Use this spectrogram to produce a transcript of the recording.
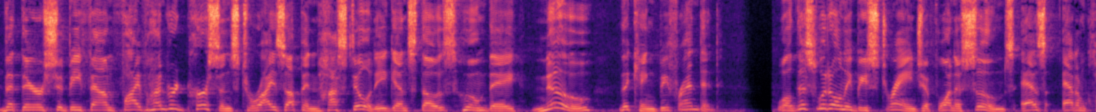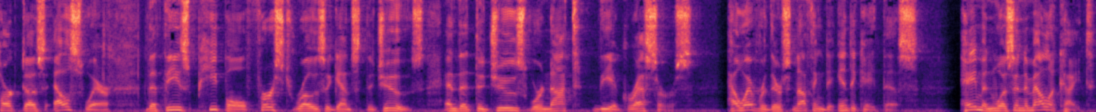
that there should be found 500 persons to rise up in hostility against those whom they knew the king befriended. Well, this would only be strange if one assumes, as Adam Clarke does elsewhere, that these people first rose against the Jews and that the Jews were not the aggressors. However, there's nothing to indicate this. Haman was an Amalekite.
